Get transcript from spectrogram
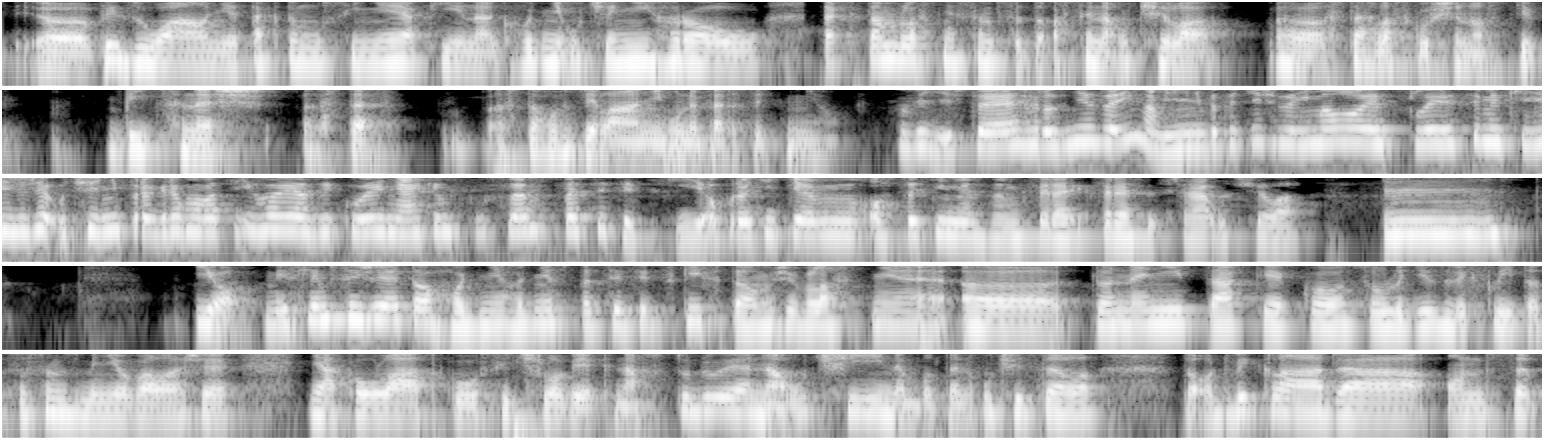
vizuálně, tak to musí nějak jinak. Hodně učení hrou. Tak tam vlastně jsem se to asi naučila uh, z téhle zkušenosti víc než z, té, z toho vzdělání univerzitního. Vidíš, to je hrozně zajímavý. Mě by totiž zajímalo, jestli si myslíš, že učení programovacího jazyku je nějakým způsobem specifický oproti těm ostatním věcem, které, které si třeba učila. Mm, Jo, myslím si, že je to hodně, hodně specifický v tom, že vlastně uh, to není tak, jako jsou lidi zvyklí, to, co jsem zmiňovala, že nějakou látku si člověk nastuduje, naučí, nebo ten učitel to odvykládá, on se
